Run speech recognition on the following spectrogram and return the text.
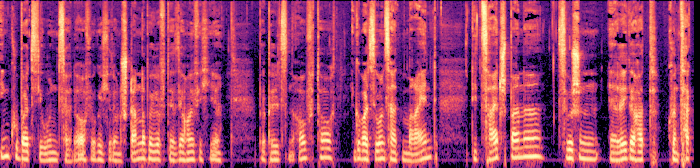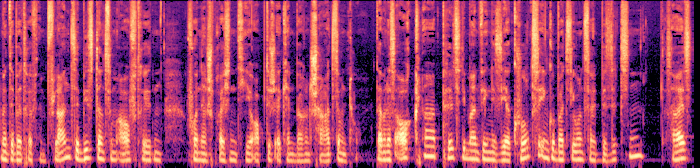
Inkubationszeit, auch wirklich so ein Standardbegriff, der sehr häufig hier bei Pilzen auftaucht. Inkubationszeit meint die Zeitspanne zwischen Erreger hat Kontakt mit der betreffenden Pflanze bis dann zum Auftreten von entsprechend hier optisch erkennbaren Schadsymptomen. Damit ist auch klar, Pilze, die meinetwegen eine sehr kurze Inkubationszeit besitzen, das heißt,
